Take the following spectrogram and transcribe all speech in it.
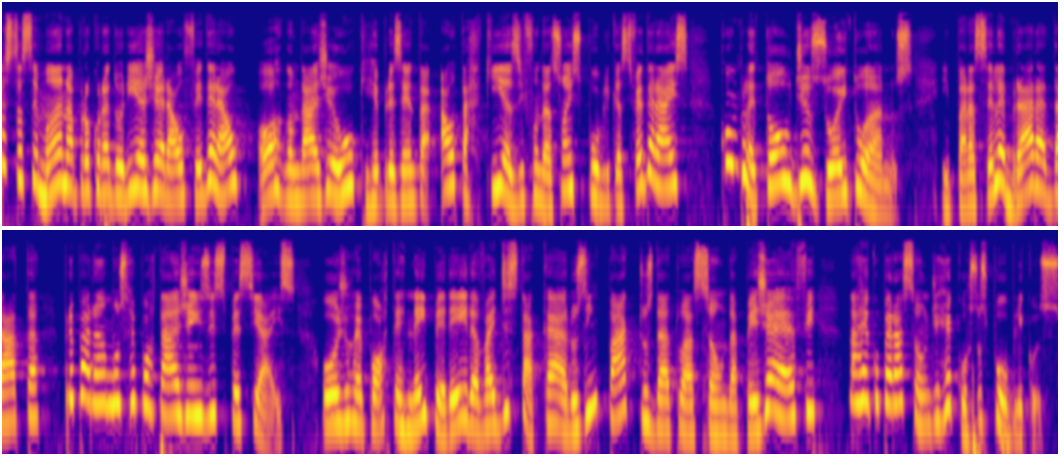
Esta semana, a Procuradoria-Geral Federal, órgão da AGU que representa autarquias e fundações públicas federais, completou 18 anos. E para celebrar a data, preparamos reportagens especiais. Hoje, o repórter Ney Pereira vai destacar os impactos da atuação da PGF na recuperação de recursos públicos.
